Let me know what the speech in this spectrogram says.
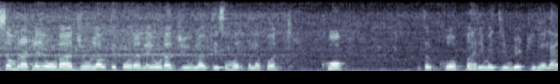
सम्राटला एवढा जीव लावते पोरांना एवढा जीव लावते समर्थला पण. खूप तर खूप भारी मैत्रीण भेटली मला.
